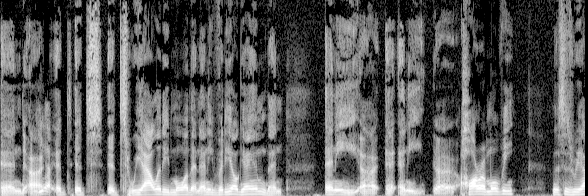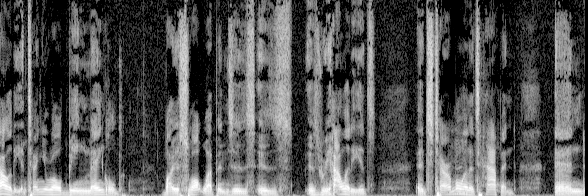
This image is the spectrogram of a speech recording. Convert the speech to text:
and uh, yeah. it, it's it's reality more than any video game, than any uh, any uh, horror movie. This is reality. A ten year old being mangled by assault weapons is is is reality. It's it's terrible, and it's happened. And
